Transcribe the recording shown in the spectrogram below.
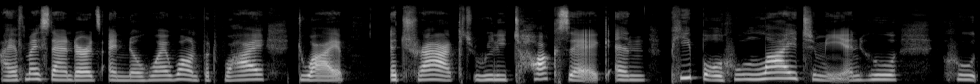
i have my standards. I know who i want. But why do i attract really toxic and people who lie to me and who who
